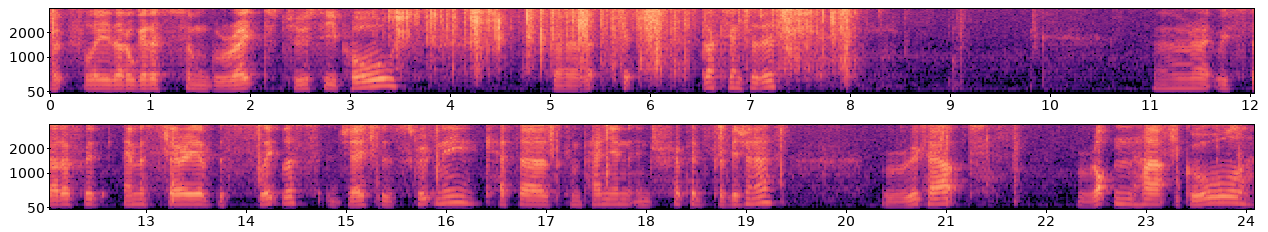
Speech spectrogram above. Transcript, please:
Hopefully that'll get us some great juicy pulls. So let's get stuck into this. Alright, we start off with Emissary of the Sleepless, Jace's Scrutiny, Cathar's Companion, Intrepid Provisioner, Root Out, Rottenheart Ghoul,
